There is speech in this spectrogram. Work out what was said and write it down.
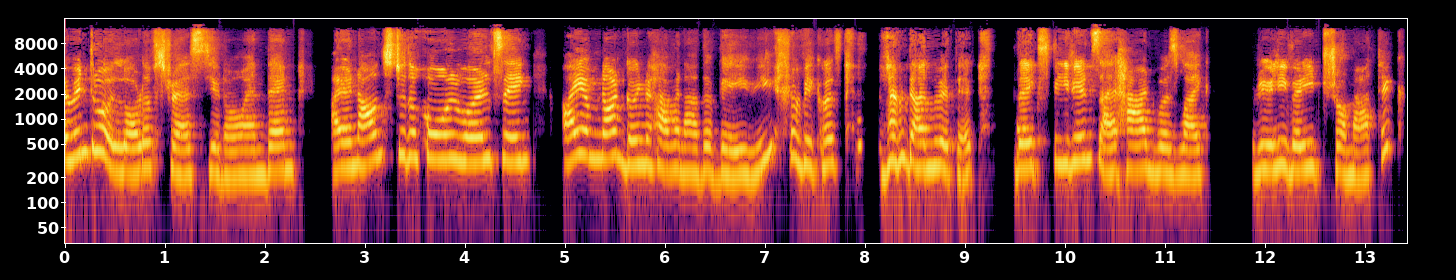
i went through a lot of stress you know and then i announced to the whole world saying I am not going to have another baby because I'm done with it the experience I had was like really very traumatic.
